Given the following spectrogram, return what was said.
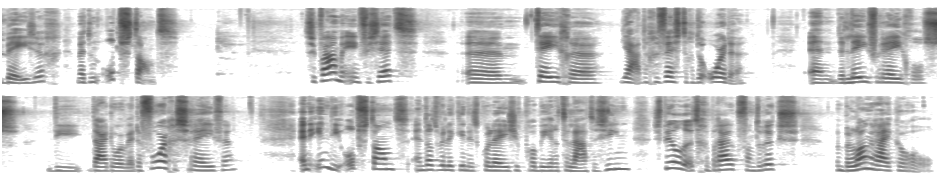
bezig met een opstand. Ze kwamen in verzet uh, tegen ja, de gevestigde orde, en de leefregels die daardoor werden voorgeschreven. En in die opstand, en dat wil ik in dit college proberen te laten zien, speelde het gebruik van drugs een belangrijke rol.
